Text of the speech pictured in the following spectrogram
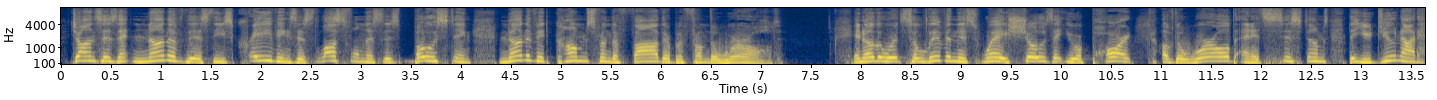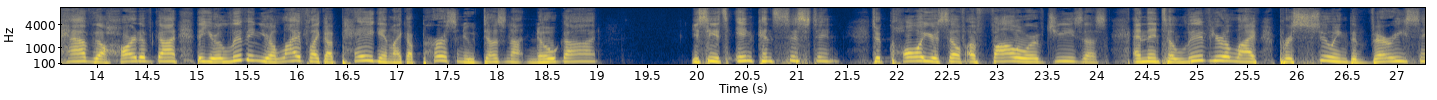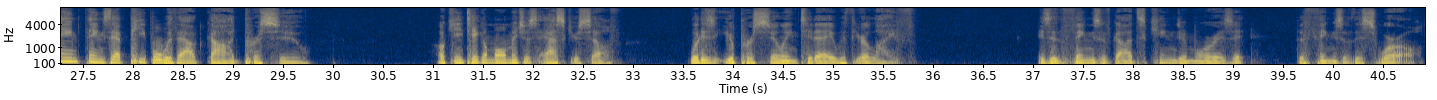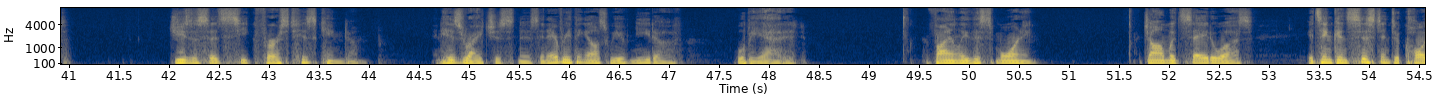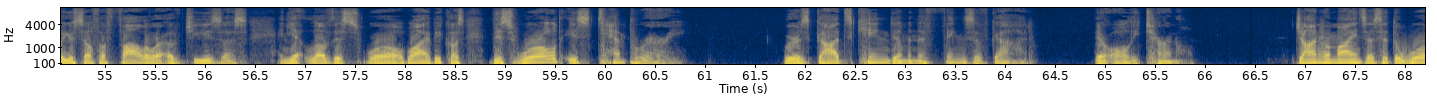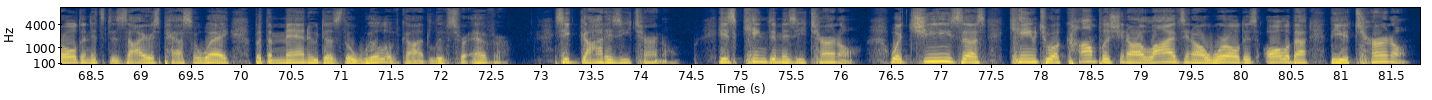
John says that none of this, these cravings, this lustfulness, this boasting, none of it comes from the Father, but from the world. In other words, to live in this way shows that you are part of the world and its systems, that you do not have the heart of God, that you're living your life like a pagan, like a person who does not know God. You see, it's inconsistent to call yourself a follower of Jesus and then to live your life pursuing the very same things that people without God pursue. Oh, can you take a moment, just ask yourself, what is it you're pursuing today with your life? Is it the things of God's kingdom or is it the things of this world? Jesus said, Seek first his kingdom and his righteousness, and everything else we have need of will be added. And finally, this morning, John would say to us, It's inconsistent to call yourself a follower of Jesus and yet love this world. Why? Because this world is temporary, whereas God's kingdom and the things of God, they're all eternal. John reminds us that the world and its desires pass away, but the man who does the will of God lives forever. See, God is eternal. His kingdom is eternal. What Jesus came to accomplish in our lives, in our world, is all about the eternal.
